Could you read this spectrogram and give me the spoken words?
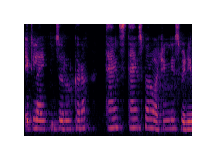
एक लाईक जरूर करा. Thanks thanks for watching this video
